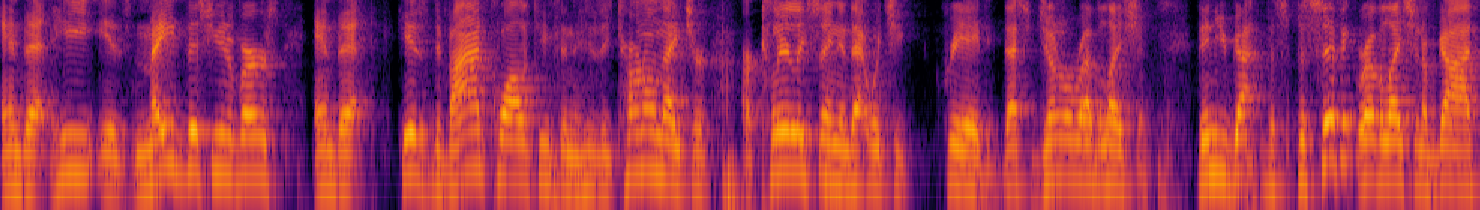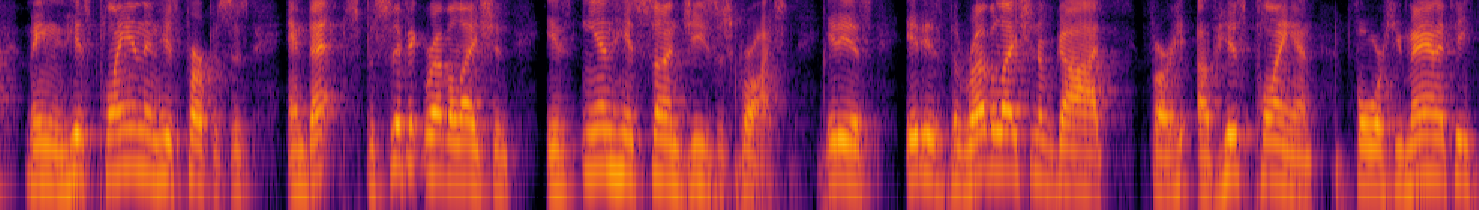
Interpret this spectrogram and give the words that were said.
and that he is made this universe and that his divine qualities and his eternal nature are clearly seen in that which he created. That's general revelation. Then you've got the specific revelation of God, meaning his plan and his purposes. And that specific revelation is in his son, Jesus Christ. It is, it is the revelation of God for, of his plan for humanity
